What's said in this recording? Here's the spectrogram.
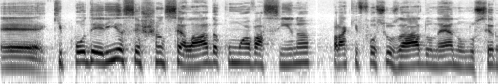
é, que poderia ser chancelada como uma vacina para que fosse usado né, no, no ser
